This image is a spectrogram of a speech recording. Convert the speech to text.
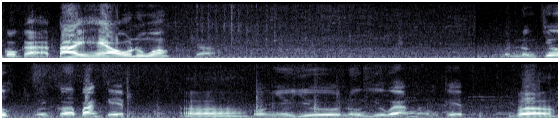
Có cả tai heo đúng không? mình nướng trước mới có bán kịp À, còn như vừa nướng vừa bán là không kịp vâng.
